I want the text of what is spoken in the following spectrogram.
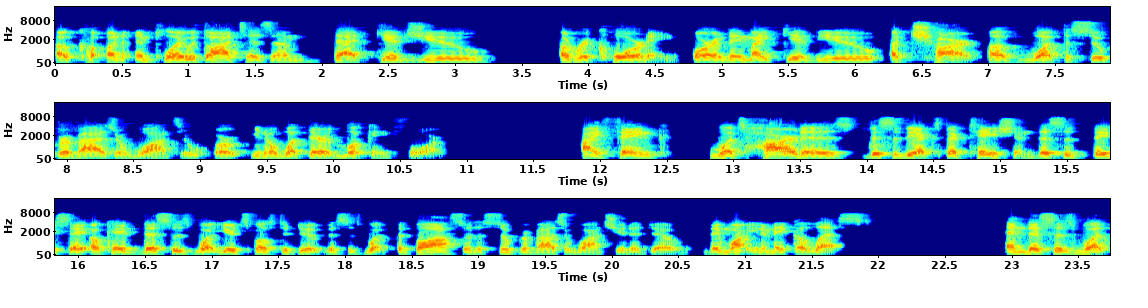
a, an employee with autism that gives you a recording or they might give you a chart of what the supervisor wants or, or you know what they're looking for. I think what's hard is this is the expectation. This is they say okay this is what you're supposed to do. This is what the boss or the supervisor wants you to do. They want you to make a list. And this is what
